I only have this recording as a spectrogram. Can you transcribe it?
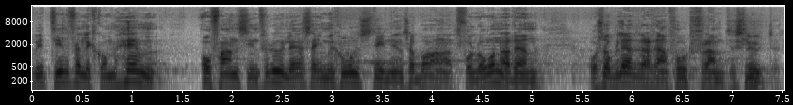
vid tillfälle kom hem och fann sin fru läsa i missionstidningen så bad han att få låna den och så bläddrade han fort fram till slutet.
